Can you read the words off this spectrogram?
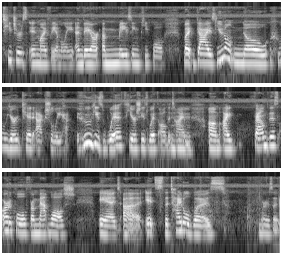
teachers in my family and they are amazing people. But guys, you don't know who your kid actually ha- who he's with, he or she's with all the time. Um, I found this article from Matt Walsh and uh, it's the title was where is it?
